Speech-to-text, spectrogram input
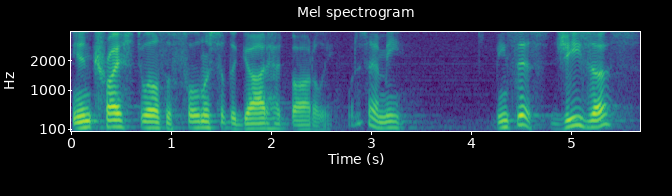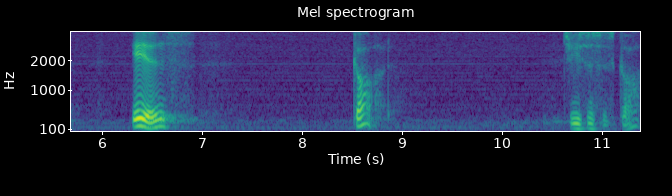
In Christ dwells the fullness of the Godhead bodily. What does that mean? It means this Jesus is God. Jesus is God.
